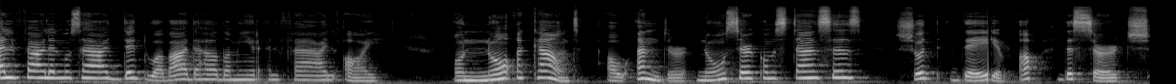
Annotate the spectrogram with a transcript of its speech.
الفعل المساعد did وبعدها ضمير الفاعل I. On no account أو under no circumstances should they give up the search.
